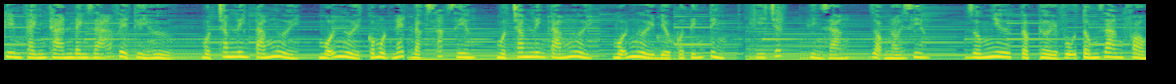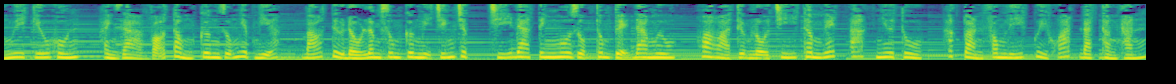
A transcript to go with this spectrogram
Kim Thánh Thán đánh giá về Thủy Hử, 108 người, mỗi người có một nét đặc sắc riêng, 108 người, mỗi người đều có tính tình, khí chất, hình dáng, giọng nói riêng. Giống như tập thời Vũ Tống Giang phò nguy cứu khốn, hành giả võ tổng cương dũng nghiệp nghĩa, báo từ đầu lâm sung cương nghị chính trực, trí đa tinh ngô dụng thông tuệ đa mưu, hoa hòa thượng lộ trí thâm ghét ác như thù, hắc toàn phong lý quỷ khoát đặt thẳng thắn,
